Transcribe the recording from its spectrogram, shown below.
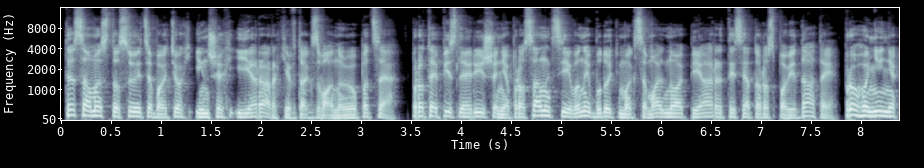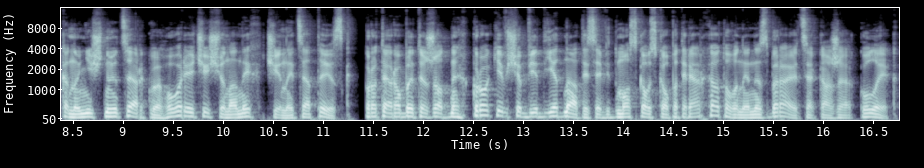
Те саме стосується багатьох інших ієрархів так званої ОПЦ. Проте після рішення про санкції вони будуть максимально піаритися та розповідати про гоніння канонічної церкви, говорячи, що на них чиниться тиск. Проте робити жодних кроків, щоб від'єднатися від московського патріархату, вони не збираються, каже Кулик.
